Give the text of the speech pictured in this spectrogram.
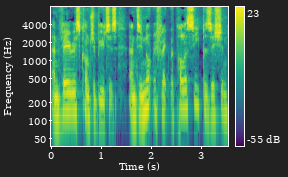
and various contributors and do not reflect the policy, position,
